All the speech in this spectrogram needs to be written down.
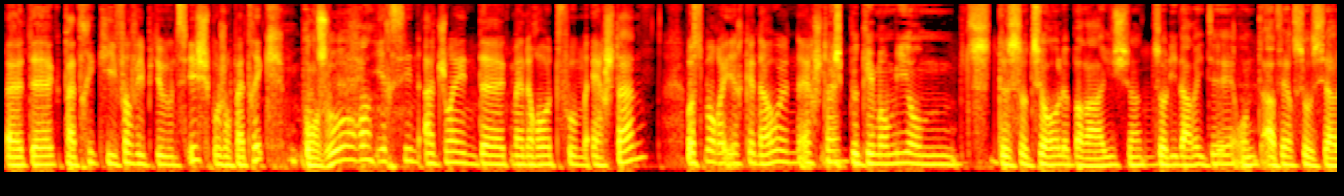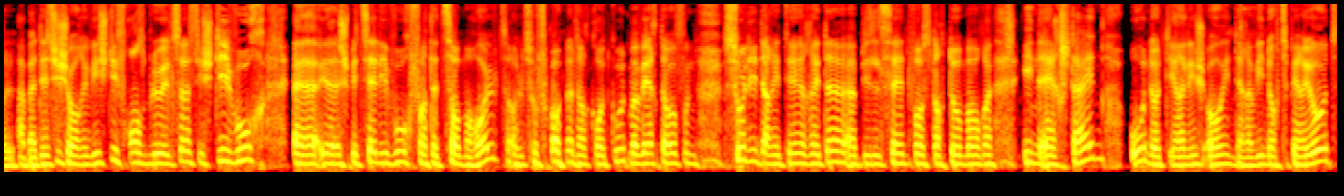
äh, den Patrick Kiefer, wie bei uns ist. Bonjour Patrick. Bonjour. Ihr seid Adjoint der Gemeinderat vom Erstan. Was macht ihr genau in Erstan? Ich bekümmere mich um den sozialen Bereich, mhm. Solidarität und Affaires sociales. Aber das ist auch wichtig. France Bleu Elsass ist die Woche, äh, eine spezielle Woche für den Sommerholt. Also vorne noch gerade gut. Man wird auch von Solidarität reden, ein bisschen sehen, was noch da machen in Erstein. Und natürlich auch in der Weihnachtsperiode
